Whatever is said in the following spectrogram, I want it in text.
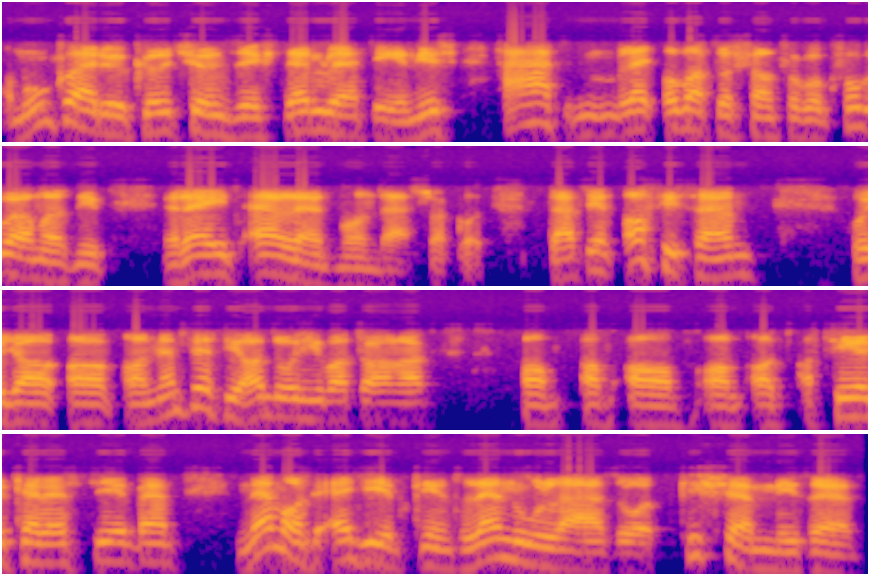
a munkaerő kölcsönzés területén is, hát óvatosan fogok fogalmazni, rejt ellentmondásokat. Tehát én azt hiszem, hogy a, a, a Nemzeti Adóhivatalnak a, a, a, a, a célkeresztjében nem az egyébként lenullázott, kisemmizett,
